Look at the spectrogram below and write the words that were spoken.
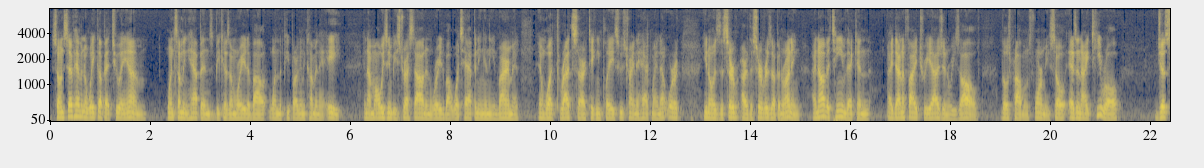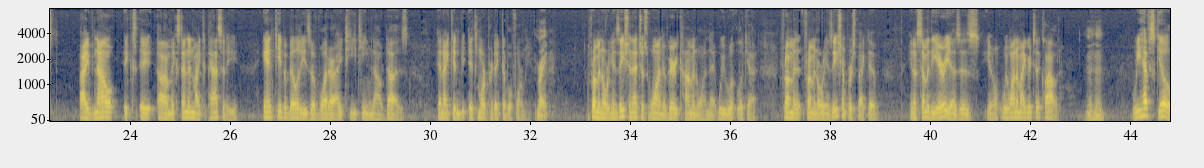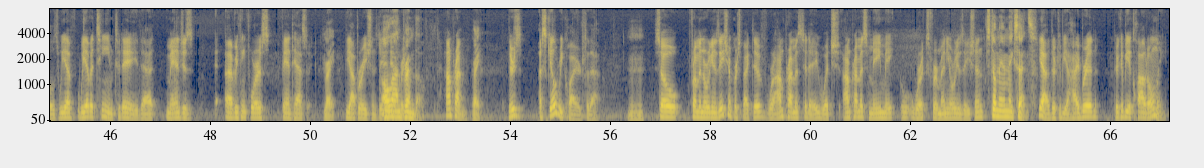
So instead of having to wake up at 2 a.m. when something happens because I'm worried about when the people are going to come in at 8, and I'm always going to be stressed out and worried about what's happening in the environment and what threats are taking place, who's trying to hack my network, you know, is the serv- are the servers up and running? I now have a team that can identify, triage, and resolve those problems for me. So as an IT role, just I've now ex- eh, um, extended my capacity and capabilities of what our IT team now does, and I can. Be, it's more predictable for me Right. from an organization. That's just one, a very common one that we would look at from a, from an organization perspective. You know, some of the areas is you know we want to migrate to the cloud. Mm-hmm. We have skills. We have we have a team today that manages everything for us. Fantastic. Right. The operations All on prem though. On prem Right. there's a skill required for that. Mm-hmm. So, from an organization perspective, we're on premise today, which on premise may make works for many organizations. Still may make sense. Yeah, there could be a hybrid, there could be a cloud only.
